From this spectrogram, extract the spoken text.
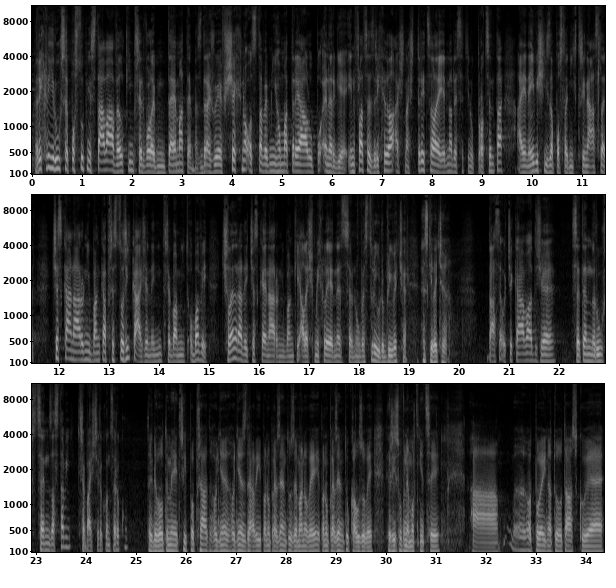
Rychlý růst se postupně stává velkým předvolebním tématem. Zdražuje všechno od stavebního materiálu po energie. Inflace zrychlila až na 4,1% a je nejvyšší za posledních 13 let. Česká národní banka přesto říká, že není třeba mít obavy. Člen Rady České národní banky Aleš Michl je dnes se mnou ve studiu. Dobrý večer. Hezký večer. Dá se očekávat, že se ten růst cen zastaví třeba ještě do konce roku? Tak dovolte mi nejdřív popřát hodně, hodně zdraví panu prezidentu Zemanovi i panu prezidentu Klauzovi, kteří jsou v nemocnici. A e, odpověď na tu otázku je,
